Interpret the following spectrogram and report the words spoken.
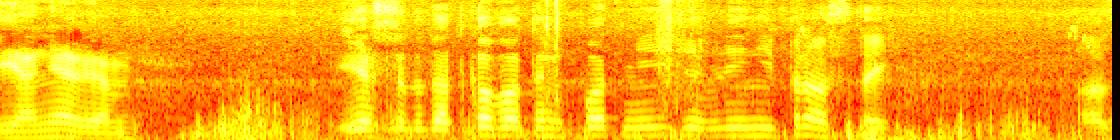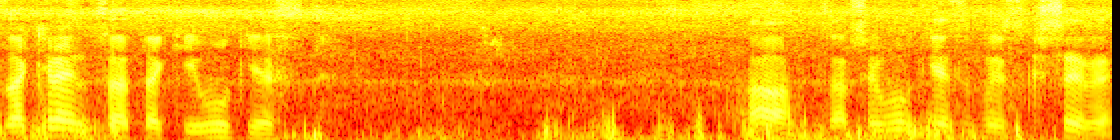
Ja nie wiem. Jeszcze dodatkowo ten płot nie idzie w linii prostej. O, zakręca, taki łuk jest. O, znaczy łuk jest, bo jest krzywy.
